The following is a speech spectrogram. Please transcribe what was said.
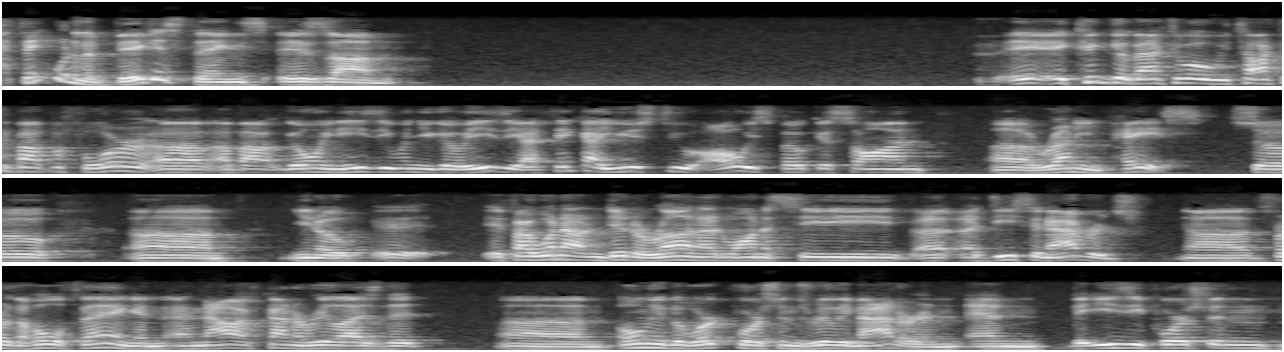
I think one of the biggest things is um, it, it, could go back to what we talked about before uh, about going easy when you go easy. I think I used to always focus on uh, running pace. So, um, you know, if I went out and did a run, I'd want to see a, a decent average uh, for the whole thing. And, and now I've kind of realized that um, only the work portions really matter, and, and the easy portion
